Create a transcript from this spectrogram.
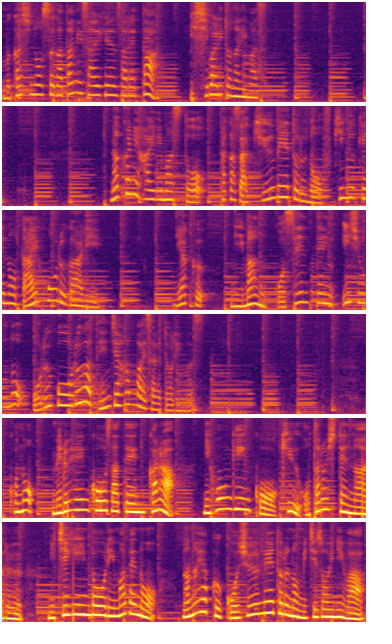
昔の姿に再現された石張りとなります。中に入りますと高さ9メートルの吹き抜けの大ホールがあり約2万5000点以上のオルゴールが展示販売されております。このメルヘン交差点から日本銀行旧小樽支店のある日銀通りまでの750メートルの道沿いには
